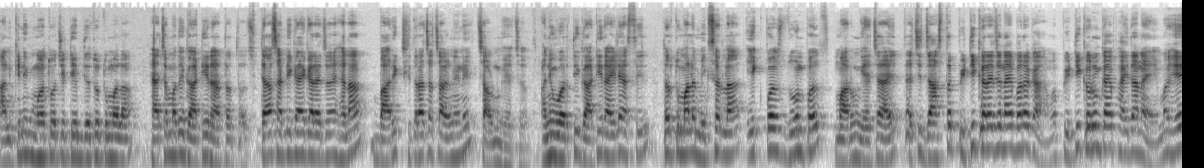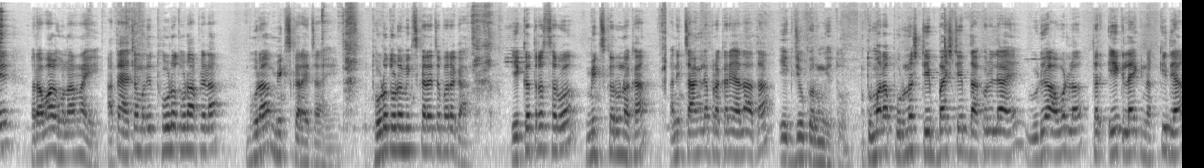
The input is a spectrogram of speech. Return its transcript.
आणखीन एक महत्त्वाची टीप देतो तुम्हाला ह्याच्यामध्ये गाठी राहतातच. त्यासाठी काय करायचं ह्याला बारीक छिद्राच्या चाळणीने चाळून घ्यायचं. आणि वरती गाठी राहिल्या असतील तर तुम्हाला मिक्सरला एक पल्स दोन पल्स मारून घ्यायचे आहेत. त्याची जास्त पिठी करायचं नाही बरं का? मग पिठी करून काय फायदा नाही. मग हे रवाळ होणार नाही. आता ह्याच्यामध्ये थोडं थोडं आपल्याला भुरा मिक्स करायचा आहे. थोडं थोडं मिक्स करायचं बरं का? एकत्र सर्व मिक्स करू नका आणि चांगल्या प्रकारे ह्याला आता एकजीव करून घेतो. तुम्हाला पूर्ण स्टेप बाय स्टेप दाखवलेला आहे. व्हिडिओ आवडला तर एक लाईक नक्की द्या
